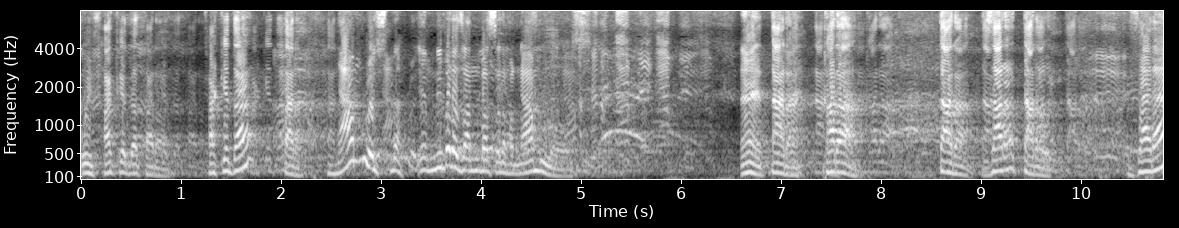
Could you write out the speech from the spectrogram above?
ওই ফাঁকেদা তারা। ফাঁকেদা তারা। নাম লইস না এমনি বলে জানবাস না নাম লস হ্যাঁ তারা। কারা? তারা। যারা তারা যারা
